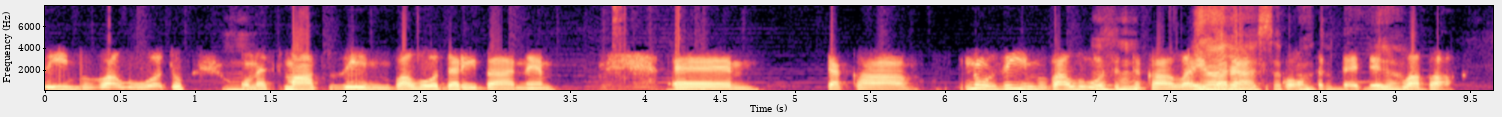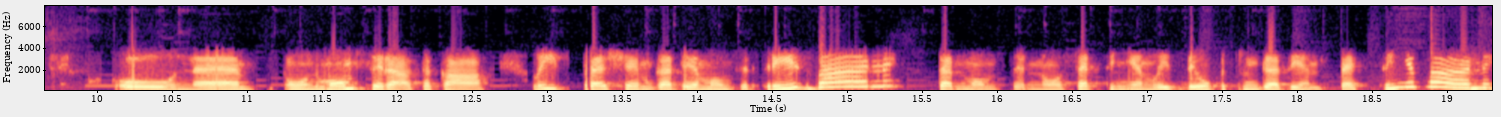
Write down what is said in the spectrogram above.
zīmju valodu, mm. un es mācu zīmju valodu arī bērniem. E, tā kā, nu, zīmju valoda, mm -hmm. kā, lai jā, varētu jā, kontaktēties jā. labāk. Un, e, un mums ir tā kā Līdz sešiem gadiem mums ir trīs bērni, tad mums ir no septiņiem līdz 12 gadiem septiņi bērni.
